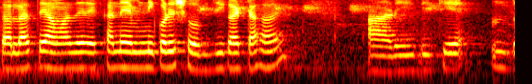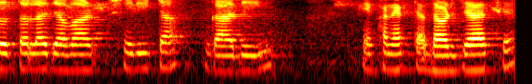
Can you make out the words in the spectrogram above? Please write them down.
তলাতে আমাদের এখানে এমনি করে সবজি কাটা হয়। আর এইদিকে দোতলা যাওয়ার সিঁড়িটা, গা দিই এখানে একটা দরজা আছে।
